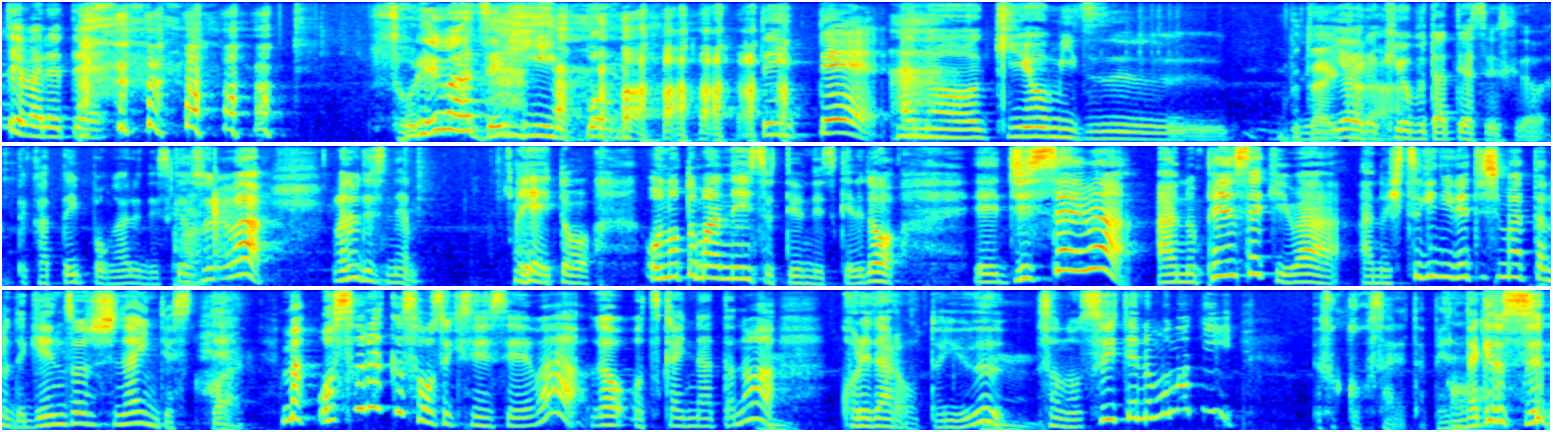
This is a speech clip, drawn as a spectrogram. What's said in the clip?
って言われて。それはぜひ一本。って言ってあの清水いわゆる清豚ってやつですけどで買った一本があるんですけど、はい。それはあのですねえー、と小野と万年筆っていうんですけれど、えー実際はあのペン先はあの棺に入れてしまったので現存しないんですって、はいまあおそらく漱石先生はがお使いになったのはこれだろうという、その推定のものに復刻されたペンだけどすっ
